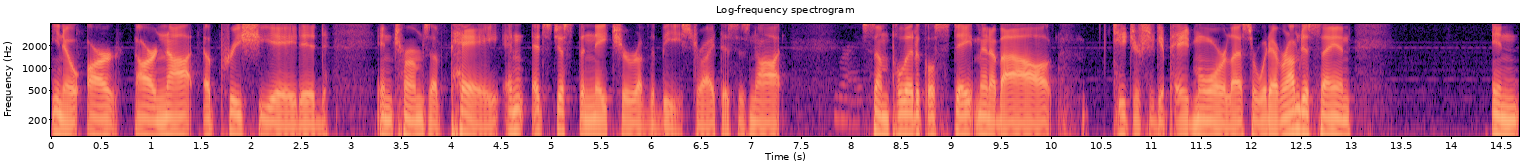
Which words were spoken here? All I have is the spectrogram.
you know, are are not appreciated in terms of pay, and it's just the nature of the beast, right? This is not some political statement about teachers should get paid more or less or whatever. I'm just saying, in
